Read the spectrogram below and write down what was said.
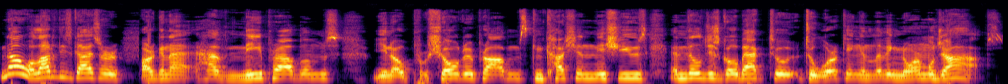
No, a lot of these guys are, are going to have knee problems, you know, shoulder problems, concussion issues, and they'll just go back to, to working and living normal jobs.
